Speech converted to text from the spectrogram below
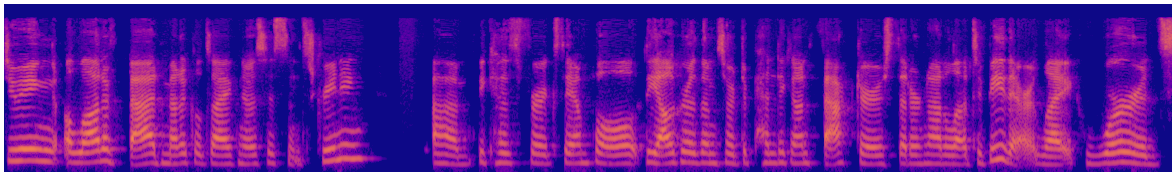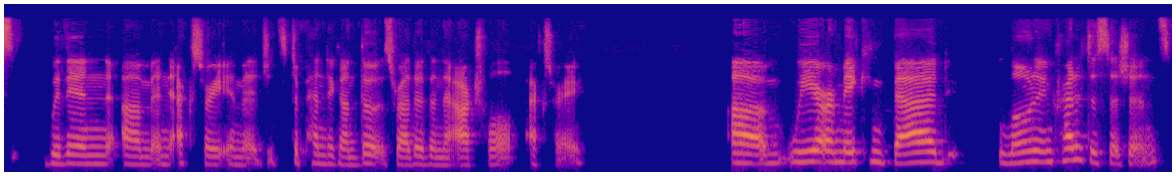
doing a lot of bad medical diagnosis and screening um, because, for example, the algorithms are depending on factors that are not allowed to be there, like words within um, an x-ray image. It's depending on those rather than the actual x-ray. Um, we are making bad loan and credit decisions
